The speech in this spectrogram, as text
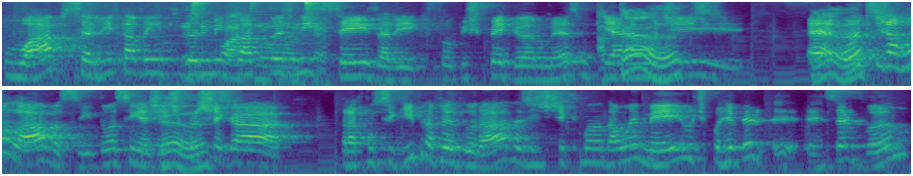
O ápice ali tava entre 2004 e 2004, 2006 ali, que foi o bicho pegando mesmo, que Até era antes. onde... É, É, antes já rolava, assim. Então, assim, a gente É, pra antes. chegar... Pra conseguir pra Verdurada, a gente tinha que mandar um e-mail, tipo, rever- eh, reservando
